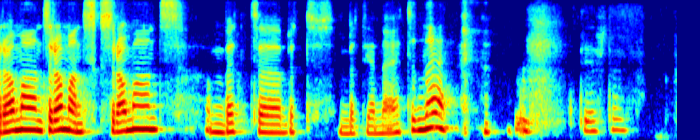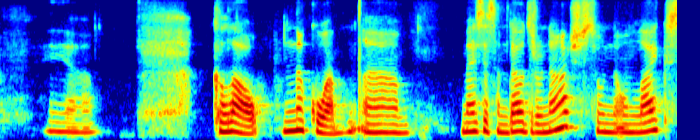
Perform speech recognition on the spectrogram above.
romāns, romantisks romāns, bet, eh, bet, bet ja nē, tad nē. Tieši tā. Jā. Klau, nu ko, mēs esam daudz runājušas, un, un laiks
